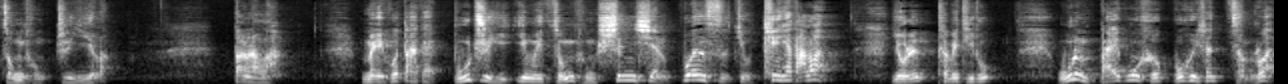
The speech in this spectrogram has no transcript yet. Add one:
总统之一了。当然了，美国大概不至于因为总统深陷官司就天下大乱。有人特别提出，无论白宫和国会山怎么乱。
